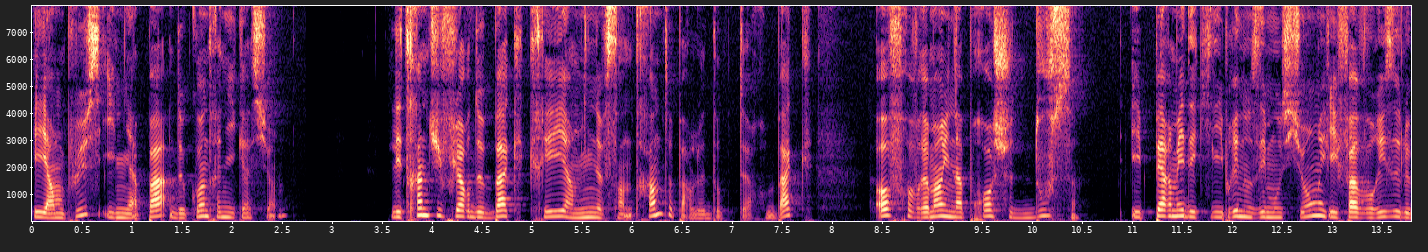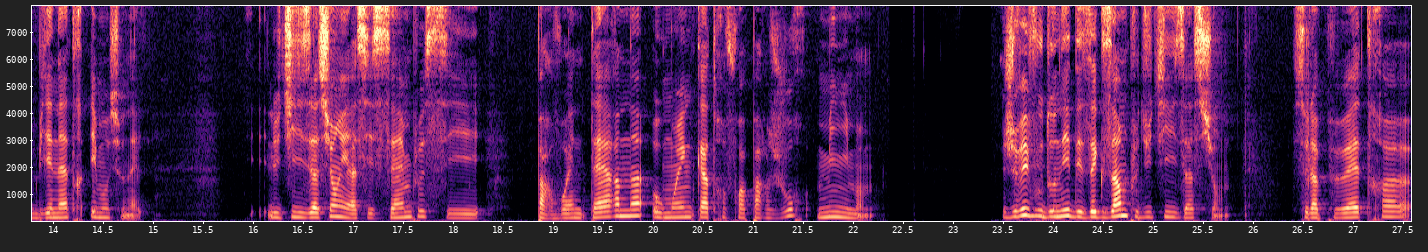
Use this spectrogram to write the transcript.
Et en plus, il n'y a pas de contre-indication. Les 38 fleurs de Bach créées en 1930 par le docteur Bach offrent vraiment une approche douce et permet d'équilibrer nos émotions et favorise le bien-être émotionnel. L'utilisation est assez simple, c'est par voie interne, au moins 4 fois par jour minimum. Je vais vous donner des exemples d'utilisation. Cela peut être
